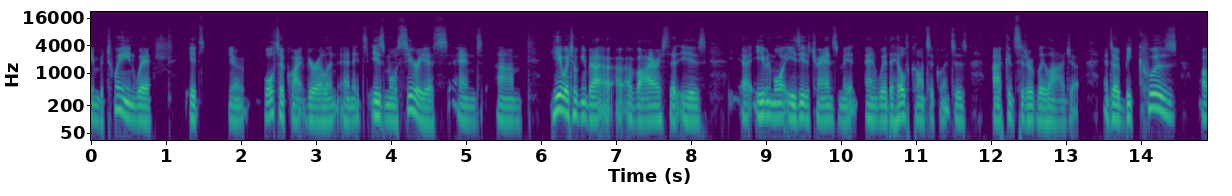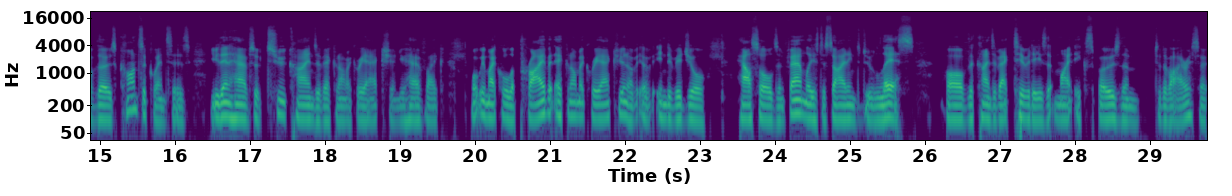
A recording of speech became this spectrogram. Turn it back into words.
in between where it's, you know, also quite virulent and it is more serious. And um, here we're talking about a, a virus that is uh, even more easy to transmit and where the health consequences are considerably larger. And so, because of those consequences, you then have sort of two kinds of economic reaction. You have like what we might call a private economic reaction of, of individual households and families deciding to do less of the kinds of activities that might expose them to the virus. So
